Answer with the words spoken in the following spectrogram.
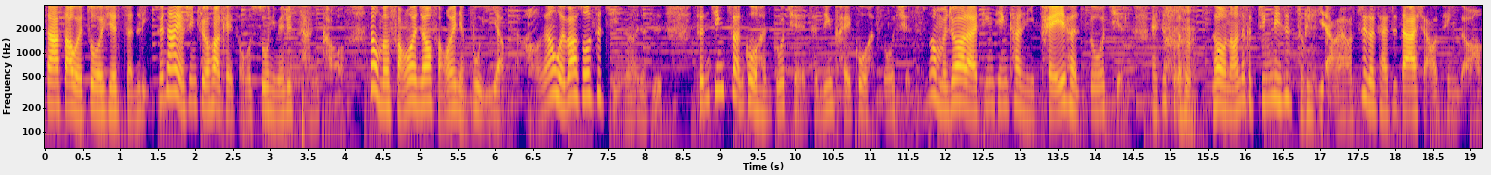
大家稍微做一些整理，所以大家有兴趣的话，可以从书里面去参考。那我们访问就要访问一点不一样的。好，然后尾爸说自己呢，就是曾经赚过很多钱，也曾经赔过很多钱。那我们就要来听听看你赔很多钱还是什么时候，然后那个经历是怎么样啊？这个才是大家想要听。的哈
